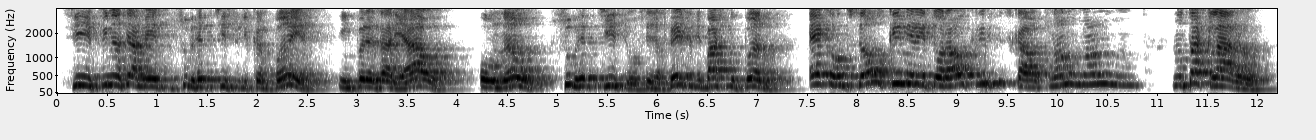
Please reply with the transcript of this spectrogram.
Se financiamento subreptício de campanha, empresarial ou não, subreptício, ou seja, feito debaixo do pano, é corrupção ou crime eleitoral ou crime fiscal. Não está tá claro.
